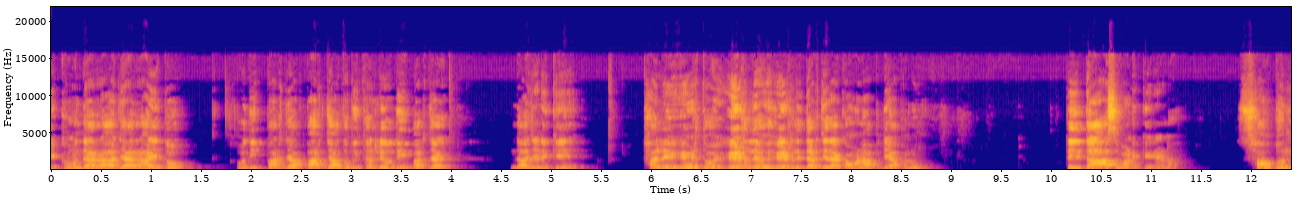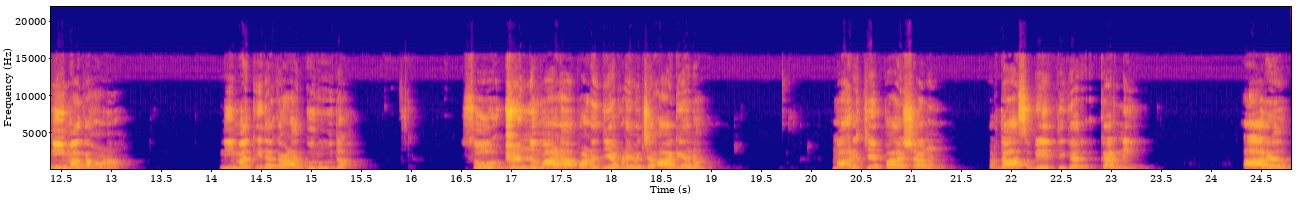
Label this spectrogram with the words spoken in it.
ਇੱਕ ਹੁੰਦਾ ਰਾਜਾ ਰਾਜ ਤੋਂ ਉਹਦੀ ਪਰਜਾ ਪਰਜਾ ਤੋਂ ਵੀ ਥੱਲੇ ਉਹਦੀ ਵੀ ਪਰਜਾ ਦਾ ਜਾਣੀ ਕਿ ਥੱਲੇ ਹੇਠ ਤੋਂ ਹੇਠਲੇ ਹੇਠਲੇ ਦਰਜੇ ਦਾ ਕਹਾਉਣਾ ਆਪਦੇ ਆਪ ਨੂੰ। ਤੇ ਦਾਸ ਬਣ ਕੇ ਰਹਿਣਾ। ਸਭ ਤੋਂ ਨੀਵਾਂ ਕਹਾਉਣਾ। ਨੀਵਾਂ ਕਿਹਦਾ ਕਹਾਣਾ? ਗੁਰੂ ਦਾ। ਸੋ ਨਿਮਾਣਾਪਣ ਜੇ ਆਪਣੇ ਵਿੱਚ ਆ ਗਿਆ ਨਾ ਮਹਾਰਚੇ ਪਾਤਸ਼ਾਹ ਨੂੰ ਅਰਦਾਸ ਬੇਨਤੀ ਕਰ- ਕਰਨੀ। ਅਰ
